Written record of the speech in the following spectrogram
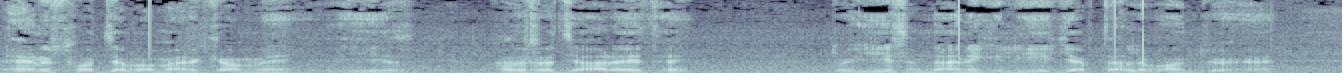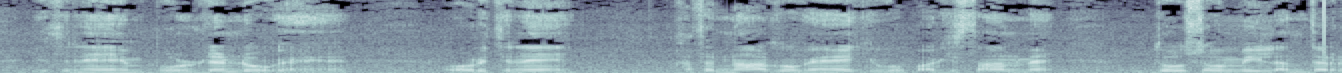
این اس وقت جب امریکہ میں یہ حضرت جا رہے تھے تو یہ سمجھانے کے لیے کہ اب طالبان جو ہیں اتنے امبولڈنڈ ہو گئے ہیں اور اتنے خطرناک ہو گئے ہیں کہ وہ پاکستان میں دو سو میل اندر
